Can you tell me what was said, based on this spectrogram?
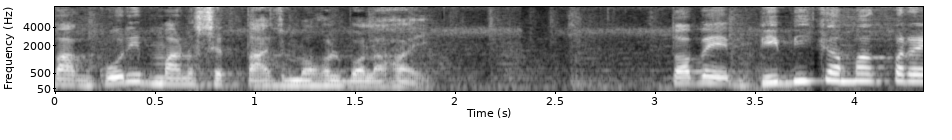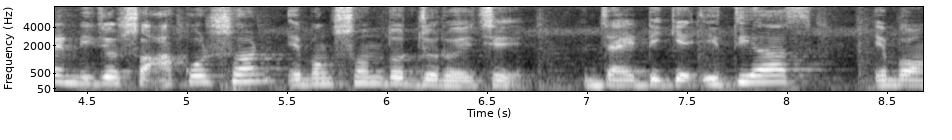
বা গরিব মানুষের তাজমহল বলা হয়। তবে বিবিকা মাকবারের নিজস্ব আকর্ষণ এবং সৌন্দর্য রয়েছে, যা এটিকে ইতিহাস এবং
